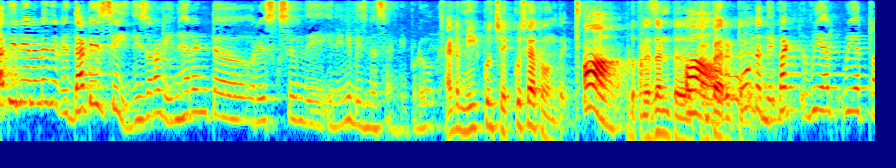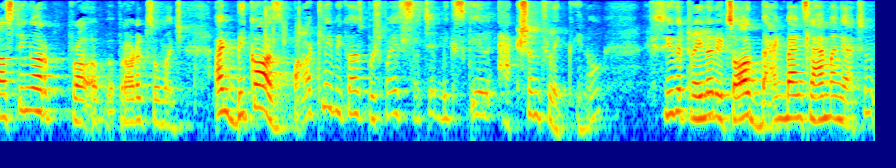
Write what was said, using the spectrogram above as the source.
అది నేను అనేది that is see these are all inherent risks in the in any business అండి. ఇప్పుడు అంటే మీకు కొంచెం ఎక్కువ శాతం ఉంది. ఇప్పుడు ప్రెసెంట్ ఉంటుంది. But we're we're trusting our product so much and because partly because Pushpa is such a big scale action flick you know see the trailer it's all bang bang slam bang action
